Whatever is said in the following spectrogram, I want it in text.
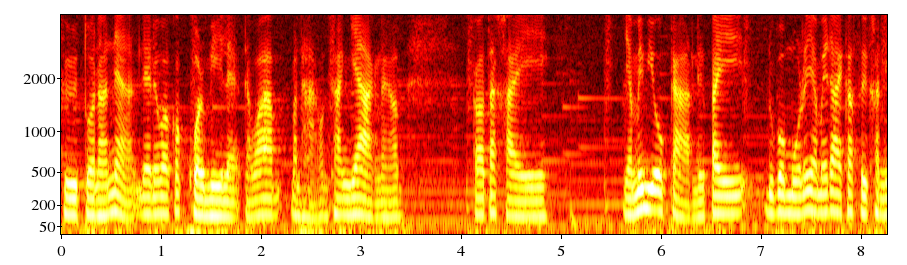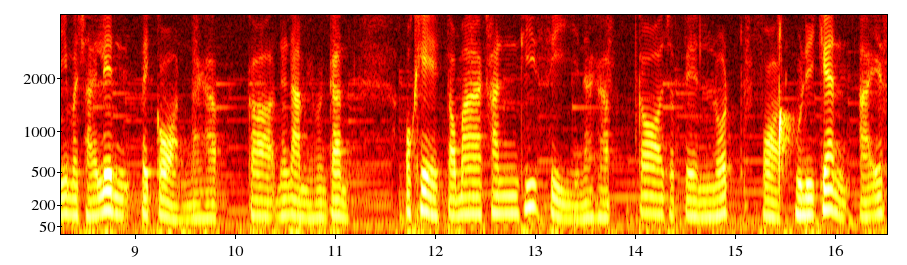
คือตัวนั้นเนี่ยเรียกได้ว่าก็ควรมีแหละ แต่ว่ามันหาค่อนข้างยากนะครับ ก็ถ้าใครยังไม่มีโอกาสหรือไปดูประมูลแล้วยังไม่ได้ก็ซื้อคันนี้มาใช้เล่นไปก่อนนะครับ ก็แนะนำอยู่เหมือนกัน โอเค ต่อมาคันทีสี่4 นะครับ ก็จะเป็นรถ Ford Huracan RS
